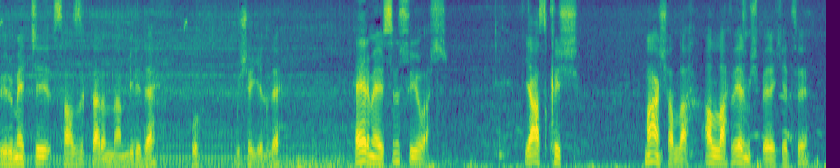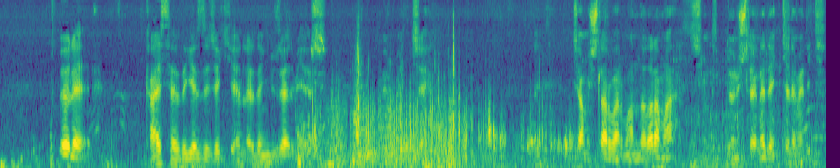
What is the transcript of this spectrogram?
Hürmetçi sazlıklarından biri de bu. Bu şekilde. Her mevsim suyu var. Yaz, kış. Maşallah Allah vermiş bereketi. Böyle Kayseri'de gezilecek yerlerden güzel bir yer. Hürmetçi. Camışlar var, mandalar ama şimdi dönüşlerine denk gelemedik.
